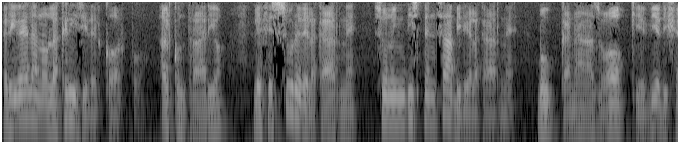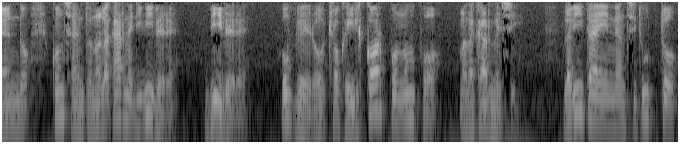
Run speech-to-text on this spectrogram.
rivelano la crisi del corpo. Al contrario, le fessure della carne sono indispensabili alla carne. Bocca, naso, occhi e via dicendo consentono alla carne di vivere, vivere, ovvero ciò che il corpo non può, ma la carne sì. La vita è innanzitutto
